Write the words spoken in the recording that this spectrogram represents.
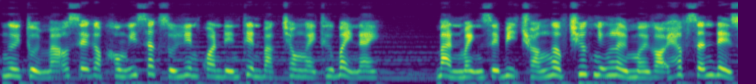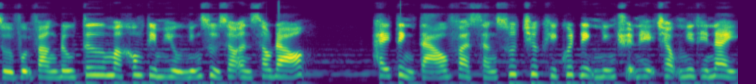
người tuổi mão sẽ gặp không ít rắc rối liên quan đến tiền bạc trong ngày thứ bảy này. Bản mệnh dễ bị choáng ngợp trước những lời mời gọi hấp dẫn để rồi vội vàng đầu tư mà không tìm hiểu những rủi ro ẩn sau đó. Hãy tỉnh táo và sáng suốt trước khi quyết định những chuyện hệ trọng như thế này.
